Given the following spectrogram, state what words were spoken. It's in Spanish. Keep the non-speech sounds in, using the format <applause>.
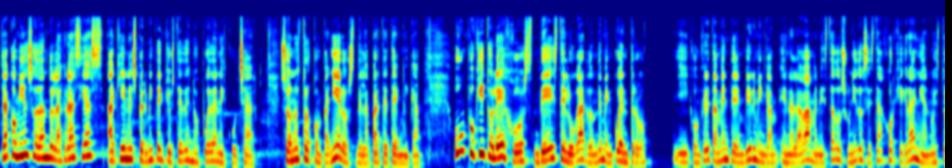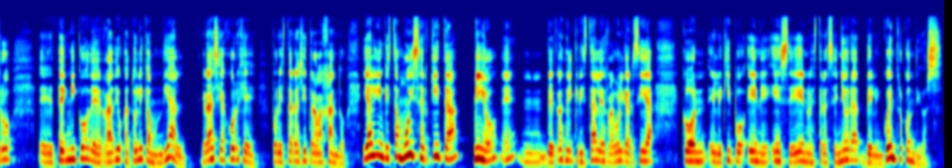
Ya comienzo dando las gracias a quienes permiten que ustedes nos puedan escuchar. Son nuestros compañeros de la parte técnica. Un poquito lejos de este lugar donde me encuentro, y concretamente en Birmingham, en Alabama, en Estados Unidos, está Jorge Graña, nuestro eh, técnico de Radio Católica Mundial. Gracias, Jorge, por estar allí trabajando. Y alguien que está muy cerquita mío, eh, mm, detrás del cristal, es Raúl García, con el equipo NSE, Nuestra Señora del Encuentro con Dios.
